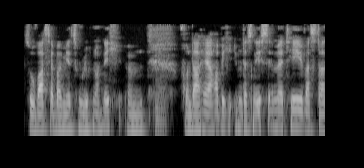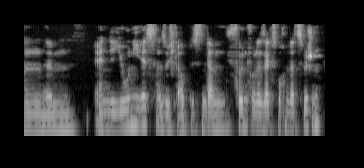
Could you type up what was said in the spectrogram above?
so war es ja bei mir zum Glück noch nicht. Ähm. Von daher habe ich eben das nächste MRT, was dann ähm, Ende Juni ist. Also ich glaube, es sind dann fünf oder sechs Wochen dazwischen.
